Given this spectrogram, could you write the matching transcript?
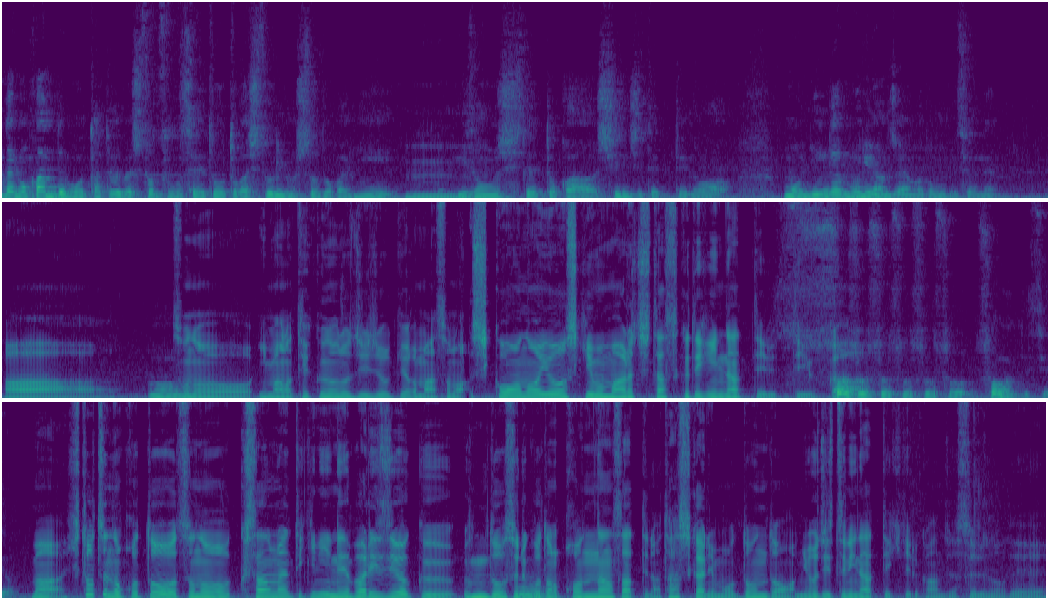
でもかんでも例えば一つの政党とか一人の人とかにうん。依存してとか信じてっていうのはもう人間無理なんじゃないかと思うんですよね。ああうん、その今のテクノロジー状況が、まあ、その思考の様式もマルチタスク的になっているっていうか。そうそうそうそうそうそう。そうなんですよ。まあ一つのことをその草の根的に粘り強く運動することの困難さっていうのは確かにもうどんどん如実になってきてる感じがするので。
